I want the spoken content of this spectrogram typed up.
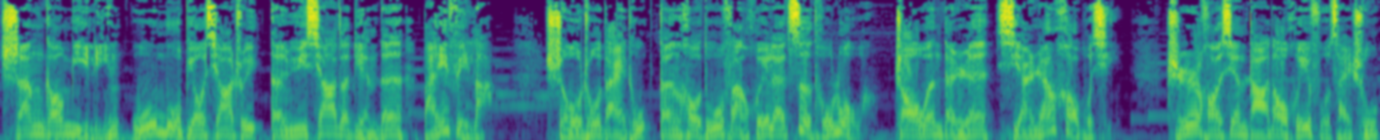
山高密林，无目标瞎追等于瞎子点灯，白费蜡。守株待兔，等候毒贩回来自投落网。赵文等人显然耗不起，只好先打道回府再说。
